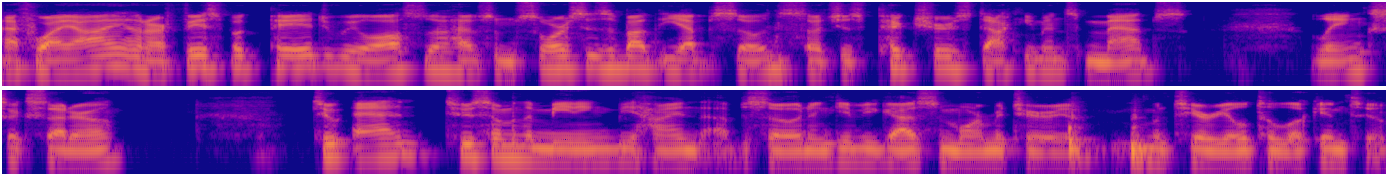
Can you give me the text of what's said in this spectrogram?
FYI, on our Facebook page, we will also have some sources about the episodes, such as pictures, documents, maps, links, etc to add to some of the meaning behind the episode and give you guys some more material material to look into.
